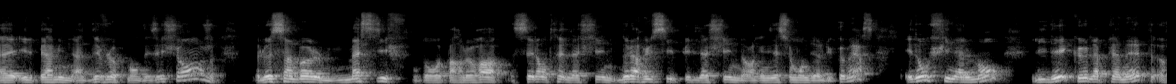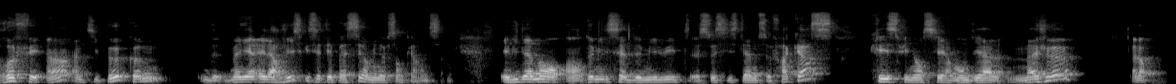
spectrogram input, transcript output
Euh, il permet un développement des échanges. Le symbole massif dont on reparlera, c'est l'entrée de la Chine, de la Russie puis de la Chine dans l'Organisation mondiale du commerce. Et donc finalement, l'idée que la planète refait un, un petit peu comme de manière élargie ce qui s'était passé en 1945. Évidemment, en 2007-2008, ce système se fracasse, crise financière mondiale majeure. Alors,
